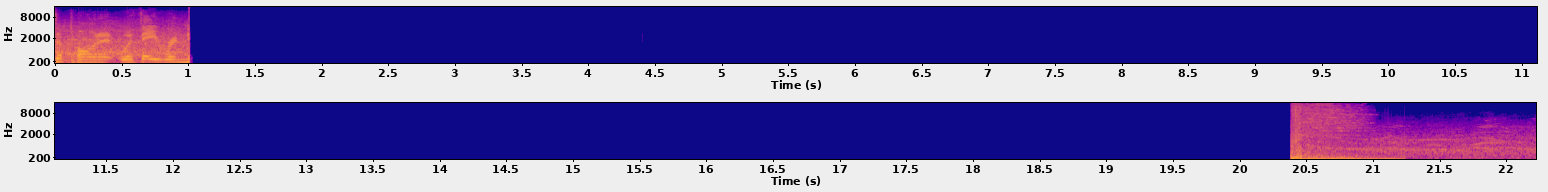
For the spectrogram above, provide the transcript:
opponent with a renewed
